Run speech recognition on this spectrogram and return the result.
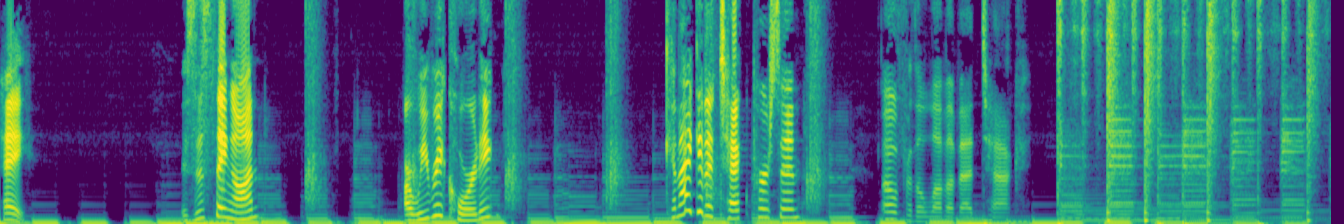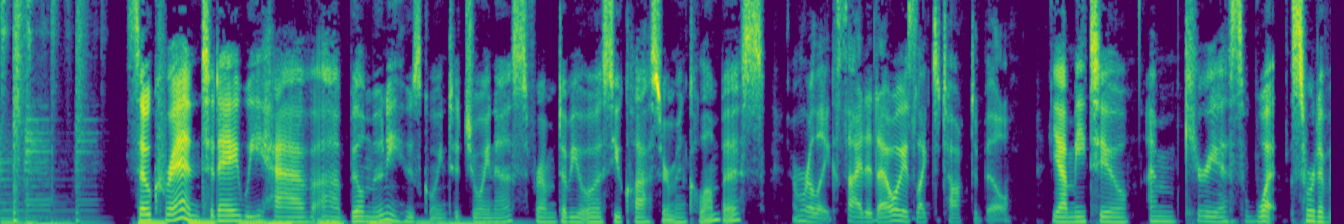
Hey, is this thing on? Are we recording? Can I get a tech person? Oh, for the love of ed tech. So, Corinne, today we have uh, Bill Mooney who's going to join us from WOSU Classroom in Columbus. I'm really excited. I always like to talk to Bill. Yeah, me too. I'm curious what sort of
